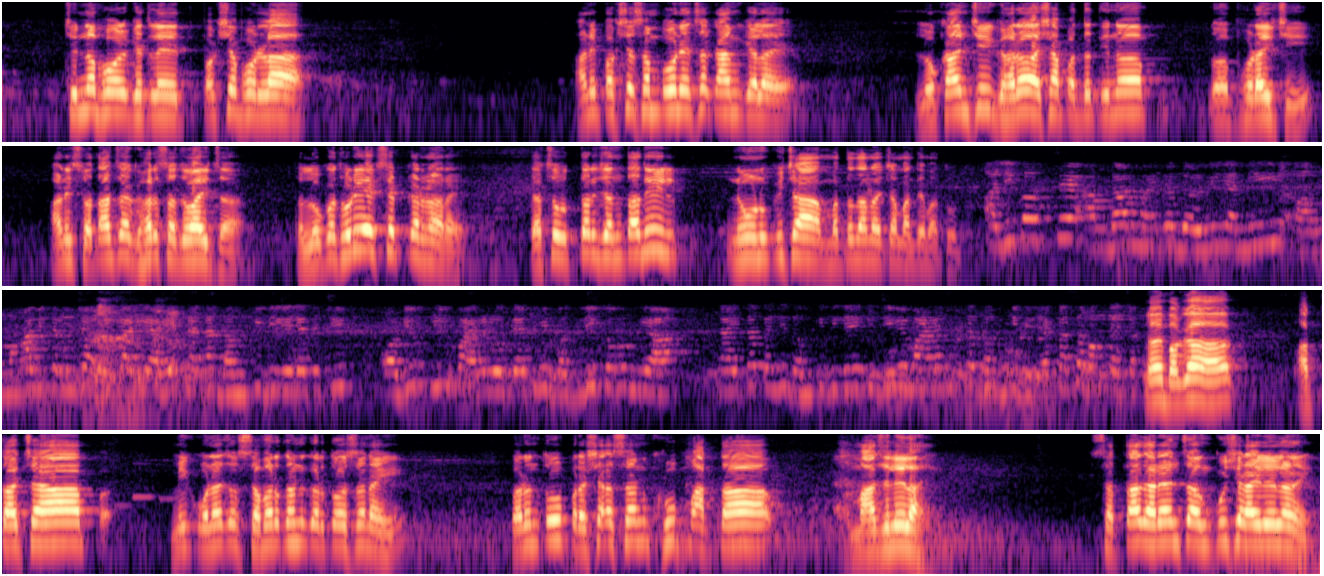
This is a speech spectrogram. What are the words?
चिन्ह फोड घेतलेत पक्ष फोडला. आणि पक्ष संपवण्याचं काम केलं आहे लोकांची घरं अशा पद्धतीनं फोडायची आणि स्वतःचं घर सजवायचं तर लोक थोडी ॲक्सेप्ट करणार आहे. त्याचं उत्तर जनता देईल निवडणुकीच्या मतदानाच्या माध्यमातून. अलिबागचे आमदार महेंद्र दळवी यांनी अ, महावितरणचे अधिकारी आहेत. त्यांना धमकी दिलेली आहे. त्याची ऑडिओ क्लिप व्हायरल होते. आहे. तुम्ही बदली करून घ्या. नाहीतर त्यांनी धमकी दिली आहे की जीवे मारण्याची धमकी दिली आहे कसं बघता याच्याकडे नाही बघा आत्ताच्या मी कोणाचं समर्थन करतो असं नाही परंतु प्रशासन खूप आत्ता माजलेलं आहे. सत्ताधाऱ्यांचा अंकुश राहिलेला नाही.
